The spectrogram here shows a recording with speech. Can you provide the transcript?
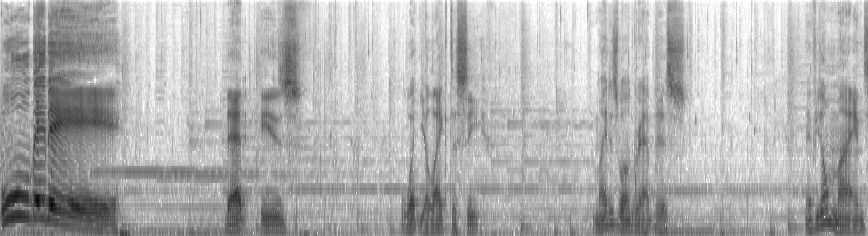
Oh, baby! That is what you like to see. Might as well grab this. And if you don't mind,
